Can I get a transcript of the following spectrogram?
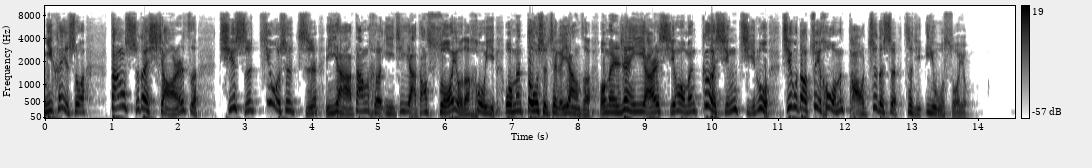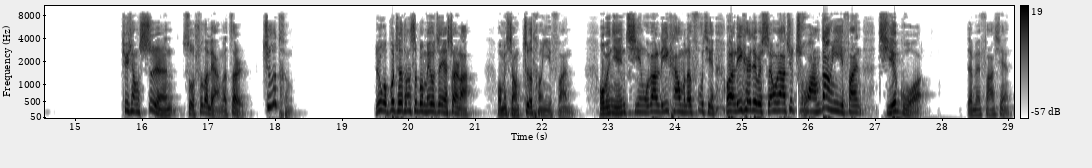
你可以说，当时的小儿子其实就是指亚当和以及亚当所有的后裔。我们都是这个样子，我们任意而行，我们各行己路，结果到最后，我们导致的是自己一无所有。就像世人所说的两个字儿：折腾。如果不折腾，是不是没有这些事儿了？我们想折腾一番，我们年轻，我要离开我们的父亲，我要离开这位神，我要去闯荡一番。结果，人们发现。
